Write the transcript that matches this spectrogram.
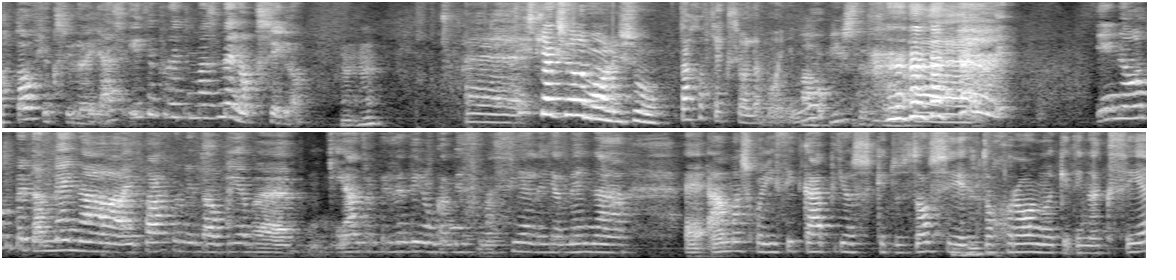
ατόφιο ξύλο ελιάς, είτε προετοιμασμένο ξύλο. Ε, Έχεις φτιάξει όλα μόνη σου. τα έχω φτιάξει όλα μόνη μου. Απίστευτο. Ε, είναι ό,τι πεταμένα υπάρχουν τα οποία ε, οι άνθρωποι δεν δίνουν καμία σημασία, αλλά για μένα ε, άμα ασχοληθεί κάποιος και τους δώσει το χρόνο και την αξία,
